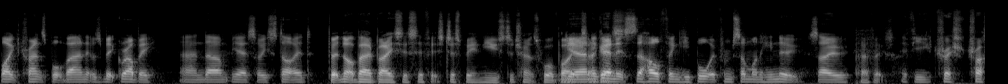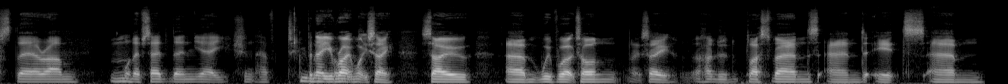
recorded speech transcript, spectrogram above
bike transport van. It was a bit grubby, and um, yeah, so he started. but not a bad basis if it's just being used to transport bikes. yeah, and I again, guess. it's the whole thing. He bought it from someone he knew. So perfect. if you tr- trust their um Mm. what they've said, then yeah, you shouldn't have too. But no, you're right in what you say. So um, we've worked on, let's say, 100 plus vans, and it's. Um,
